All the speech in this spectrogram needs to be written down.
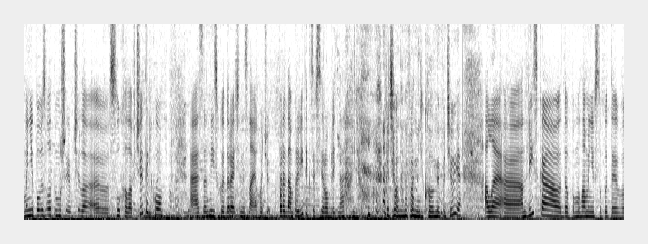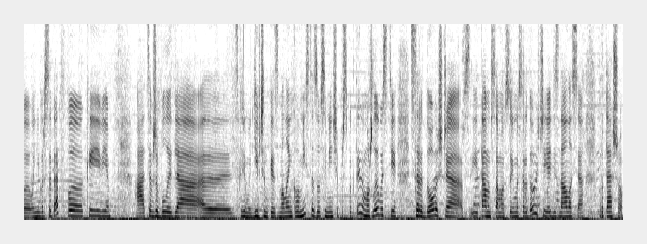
мені повезло, тому що я вчила е, слухала вчительку е, з англійської, до речі, не знаю, хочу передам привіт, як це всі роблять на радіо, хоча вона напевно ніколи не почує. Але е, англійська допомогла мені вступити в університет в Києві. А це вже були для, е, скажімо, дівчинки з маленького міста зовсім інші перспективи, можливості, середовища. І там саме в своєму середовищі я дізналася про те, що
